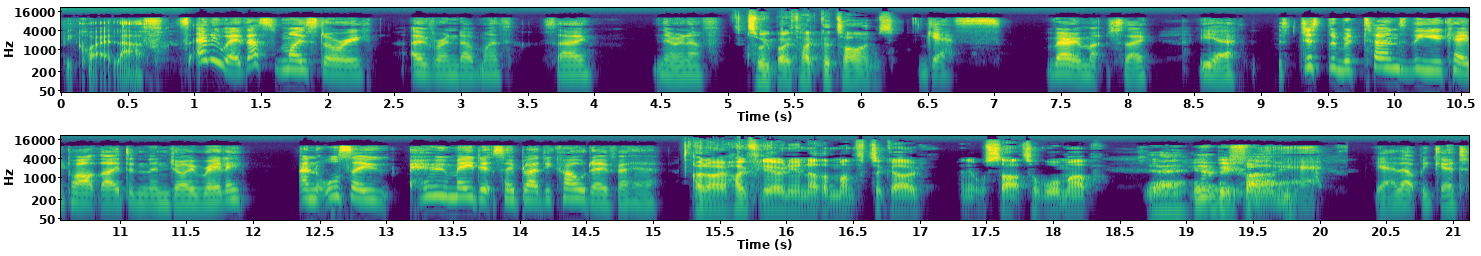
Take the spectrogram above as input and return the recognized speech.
be quite a laugh so anyway that's my story over and done with so near enough so we both had good times. Yes, very much so. Yeah, it's just the return to the UK part that I didn't enjoy really. And also, who made it so bloody cold over here? I know. Hopefully, only another month to go, and it will start to warm up. Yeah, it'll be fine. Yeah, yeah, that'll be good.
